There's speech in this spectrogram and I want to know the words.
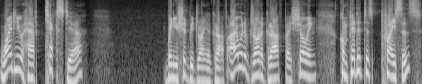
why do you have text here when you should be drawing a graph? I would have drawn a graph by showing competitors' prices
